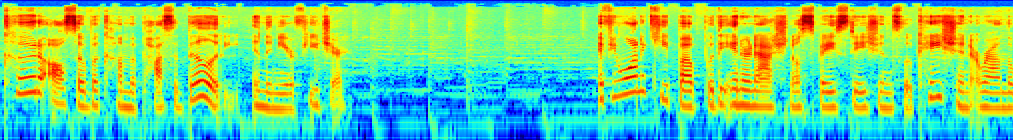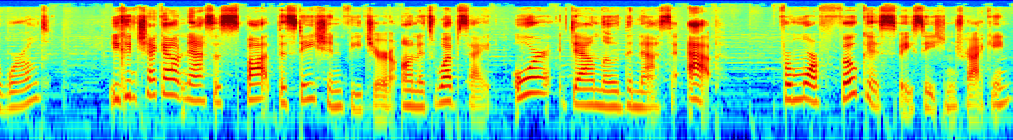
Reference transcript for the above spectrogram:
could also become a possibility in the near future. If you want to keep up with the International Space Station's location around the world, you can check out NASA's Spot the Station feature on its website or download the NASA app. For more focused space station tracking,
